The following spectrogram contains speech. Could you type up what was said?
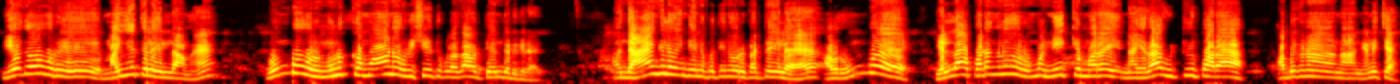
ஏதோ ஒரு மையத்தில் இல்லாமல் ரொம்ப ஒரு நுணுக்கமான ஒரு விஷயத்துக்குள்ள தான் அவர் தேர்ந்தெடுக்கிறார். அந்த ஆங்கிலோ இந்தியனை பற்றின ஒரு கட்டுரையில் அவர் ரொம்ப எல்லா படங்களையும் ரொம்ப நீக்க மற நான் ஏதாவது விட்டுருப்பாரா அப்படின்னு நான் நினைச்சேன்.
